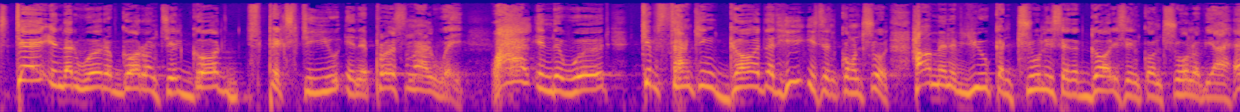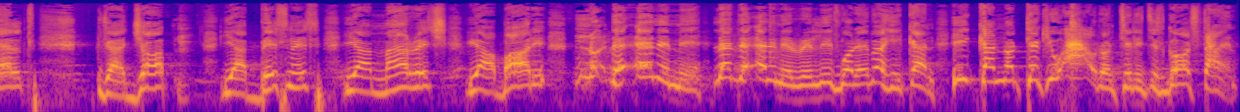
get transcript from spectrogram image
Stay in that Word of God until God speaks to you in a personal way. While in the Word, keep thanking God that He is in control. How many of you can truly say that God is in control of your health, your job, your business, your marriage, your body. No, the enemy, let the enemy release whatever he can. He cannot take you out until it is God's time.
